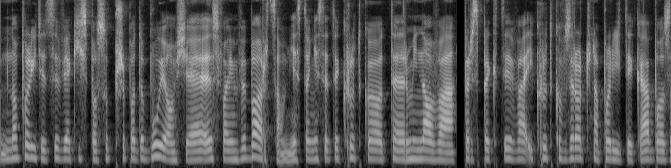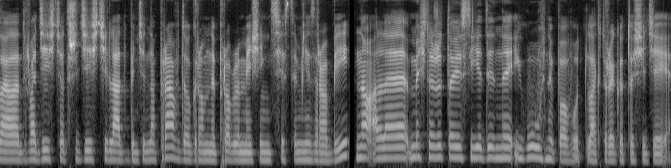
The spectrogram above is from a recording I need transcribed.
no politycy w jakiś sposób przypodobują się swoim wyborcom. Jest to niestety krótkoterminowa perspektywa i krótkowzroczna polityka, bo za 20-30 lat będzie naprawdę ogromny problem, jeśli nic się z tym nie zrobi. No ale myślę, że to jest jedyny i główny powód, powód, dla którego to się dzieje.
